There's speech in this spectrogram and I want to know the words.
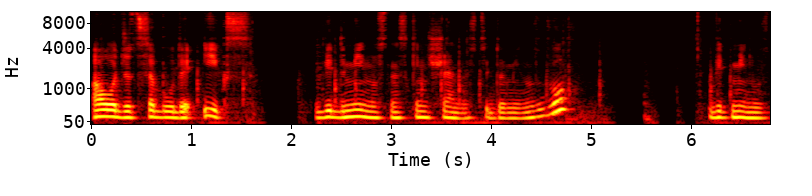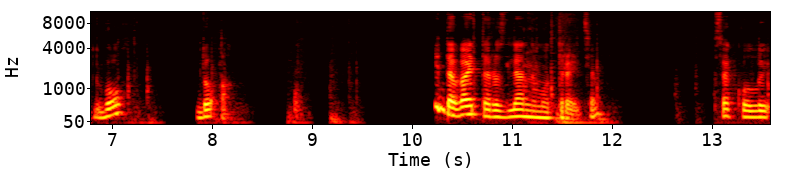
А отже, це буде х від мінус нескінченності до мінус 2, від мінус 2 до А. І давайте розглянемо третє. Це коли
